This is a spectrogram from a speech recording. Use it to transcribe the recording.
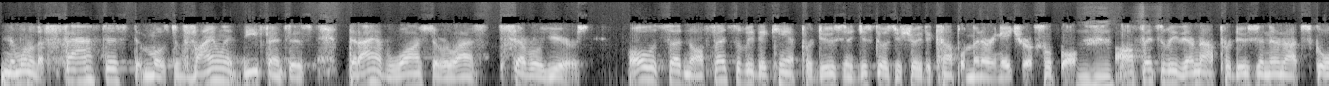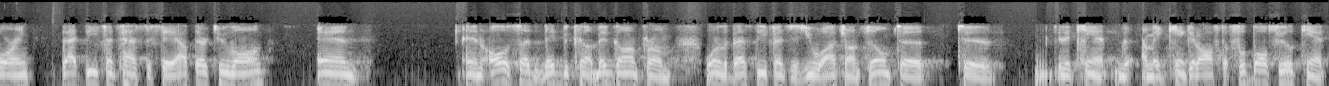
and one of the fastest, most violent defenses that I have watched over the last several years. All of a sudden, offensively, they can't produce, and it just goes to show you the complementary nature of football. Offensively, they're not producing, they're not scoring. That defense has to stay out there too long, and and all of a sudden they've become they've gone from one of the best defenses you watch on film to to they can't I mean can't get off the football field, can't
